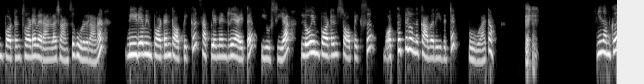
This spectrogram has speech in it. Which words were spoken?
ഇമ്പോർട്ടൻസോടെ വരാനുള്ള ചാൻസ് കൂടുതലാണ്. മീഡിയം ഇമ്പോർട്ടന്റ് ടോപ്പിക് സപ്ലിമെന്ററി ആയിട്ട് യൂസ് ചെയ്യുക ലോ ഇമ്പോർട്ടൻസ് ടോപ്പിക്സ് മൊത്തത്തിൽ ഒന്ന് കവർ ചെയ്തിട്ട് പോവുക കേട്ടോ. ഇനി നമുക്ക്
